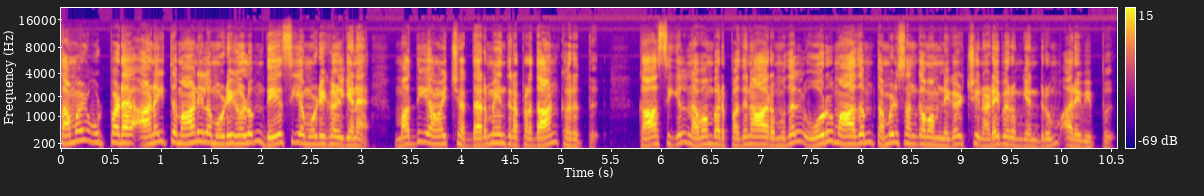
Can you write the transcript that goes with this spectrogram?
தமிழ் உட்பட அனைத்து மாநில மொழிகளும் தேசிய மொழிகள் என மத்திய அமைச்சர் தர்மேந்திர பிரதான் கருத்து. காசியில் நவம்பர் பதினாறு முதல் ஒரு மாதம் தமிழ் சங்கமம் நிகழ்ச்சி நடைபெறும் என்றும் அறிவிப்பு.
